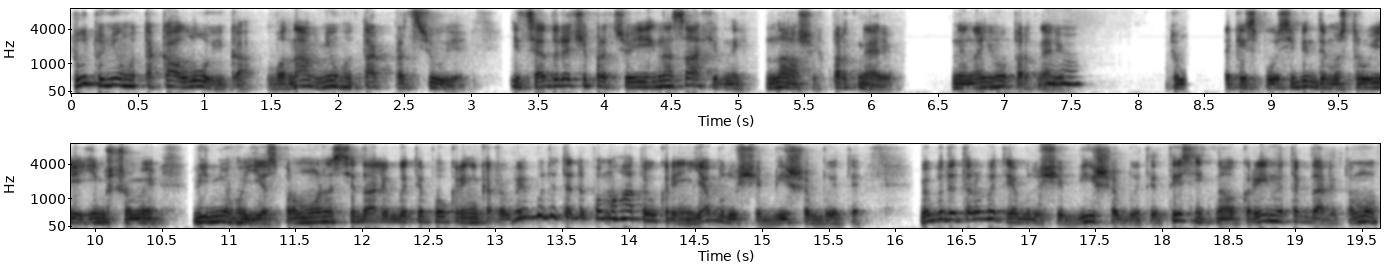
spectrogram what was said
тут у нього така логіка, вона в нього так працює. І це, до речі, працює і на західних наших партнерів, не на його партнерів. Мгм. Такий спосіб він демонструє їм, що ми від нього є спроможності далі бити по Україні. Каже: ви будете допомагати Україні, я буду ще більше бити. Ви будете робити, я буду ще більше бити. Тисніть на Україну і так далі. Тому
